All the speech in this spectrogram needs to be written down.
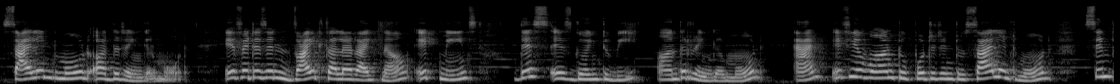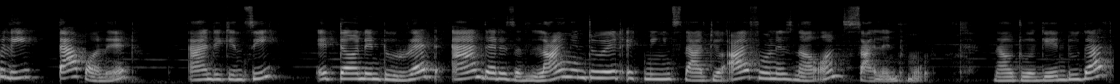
silent mode or the ringer mode. If it is in white color right now, it means this is going to be on the ringer mode. And if you want to put it into silent mode simply tap on it. And you can see it turned into red and there is a line into it. It means that your iphone is now on silent mode. Now to again do that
